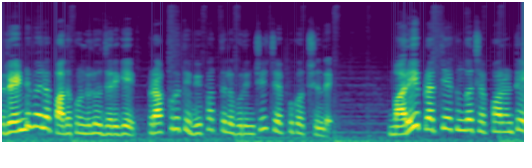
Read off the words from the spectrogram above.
రెండు వేల పదకొండులో జరిగే ప్రకృతి విపత్తుల గురించి చెప్పుకొచ్చింది. మరీ ప్రత్యేకంగా చెప్పాలంటే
